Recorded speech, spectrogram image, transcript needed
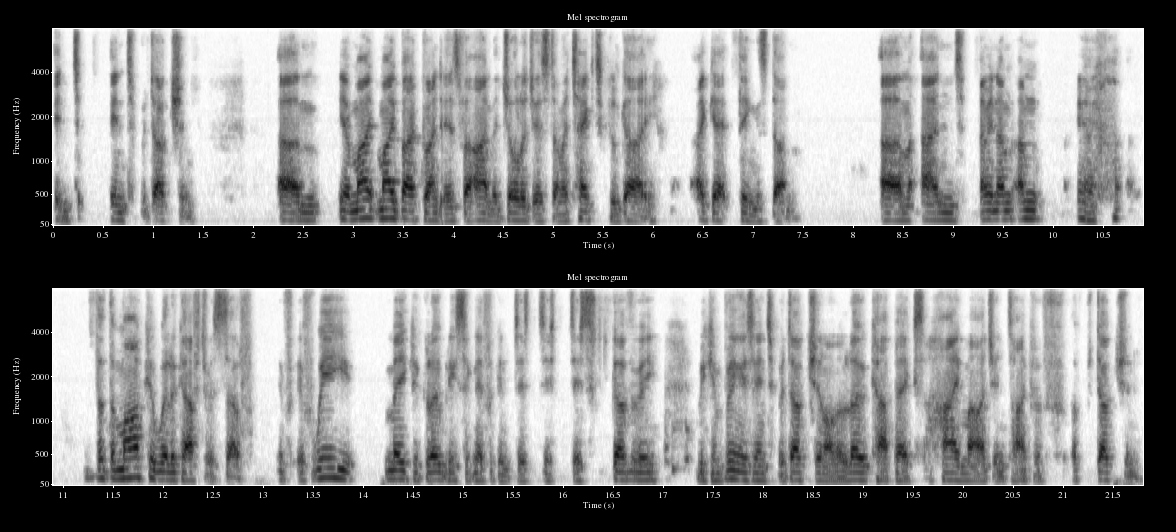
into, into production. Um, you know, my, my background is that I'm a geologist. I'm a technical guy. I get things done. Um, and I mean, I'm, I'm you know, the, the market will look after itself. If, if we make a globally significant dis- dis- discovery, we can bring it into production on a low capex, high margin type of, of production.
